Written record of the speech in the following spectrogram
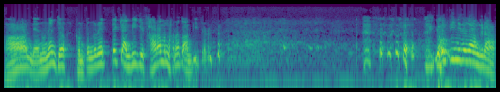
아, 내 눈엔 저 금덩어리 뺏게 안 비지 사람은 하나도 안 비더라. 욕심이 들어가는구나.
